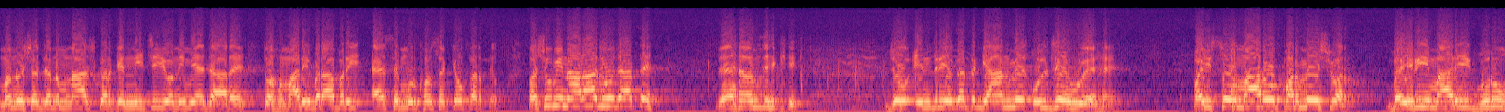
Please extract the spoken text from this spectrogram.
मनुष्य जन्म नाश करके नीची योनि में जा रहे हैं। तो हमारी बराबरी ऐसे मूर्खों से क्यों करते हो? पशु भी नाराज़ हो जाते जय राम जी की। जो इंद्रियगत ज्ञान में उलझे हुए हैं પૈસો મારો પરમેશ્વર બૈરી મારી ગુરુ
